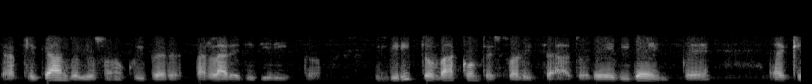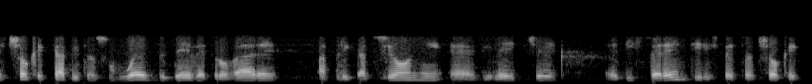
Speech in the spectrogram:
Applicando, io sono qui per parlare di diritto, il diritto va contestualizzato ed è evidente eh, che ciò che capita sul web deve trovare applicazioni eh, di legge eh, differenti rispetto a ciò che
